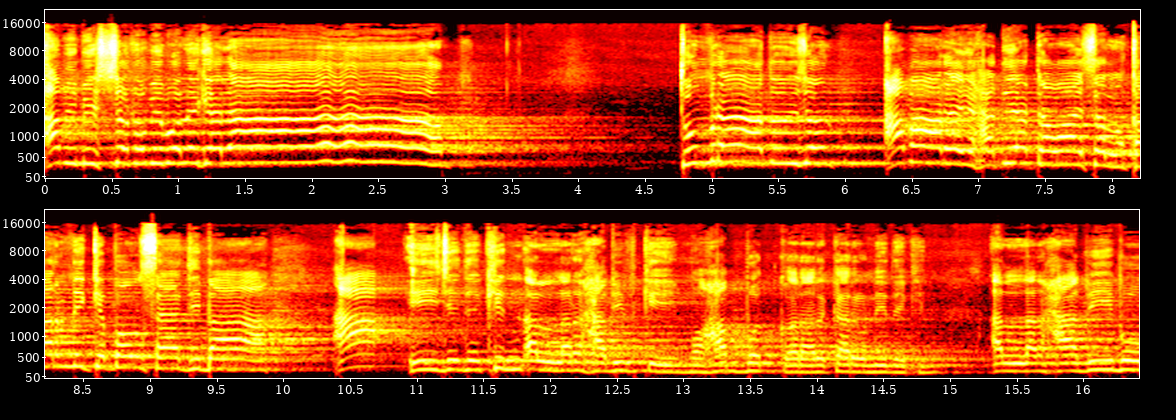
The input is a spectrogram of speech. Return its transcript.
আমি বিশ্ব নবী বলে গেলাম, তোমরা দুইজন আমার এই হাদিয়াটা ওয়াইসাল কারণিকে পৌঁছায় দিবা। আ- এই যে দেখেন আল্লাহর হাবিবকে মহাব্বত করার কারণে দেখেন, আল্লাহর হাবিবও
